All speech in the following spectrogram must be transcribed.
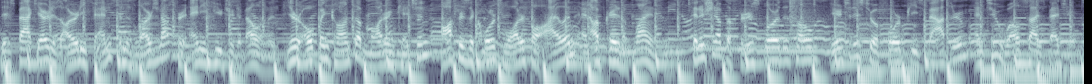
This backyard is already fenced and is large enough for any future development. Your open concept modern kitchen offers a quartz waterfall island and upgraded appliances. Finishing up the first floor of this home, you're introduced to a four-piece bathroom and two well-sized bedrooms.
